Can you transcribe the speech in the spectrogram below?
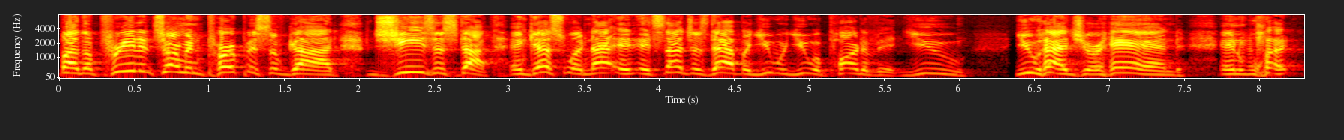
by the predetermined purpose of God, Jesus died. And guess what? Not, it's not just that, but you were, you were part of it. You, you had your hand in what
